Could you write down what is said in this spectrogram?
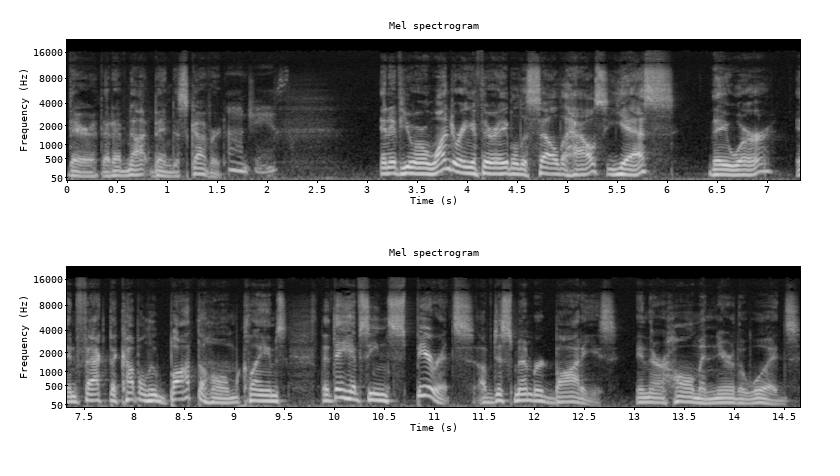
there that have not been discovered. Oh, jeez. And if you were wondering if they're able to sell the house, yes, they were. In fact, the couple who bought the home claims that they have seen spirits of dismembered bodies in their home and near the woods.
